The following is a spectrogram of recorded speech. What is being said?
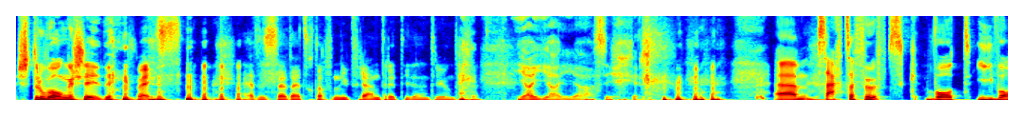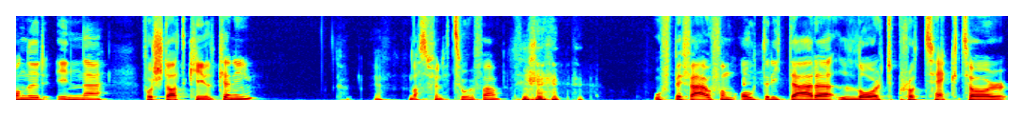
Strube Unterschiede, ich weiss. ja, das hat sich doch nichts verändert in diesen 300 Jahren. ja, ja, ja, sicher. ähm, 1650, wo die EinwohnerInnen der Stadt Kilkenny, was für ein Zufall, auf Befehl vom autoritären Lord Protector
